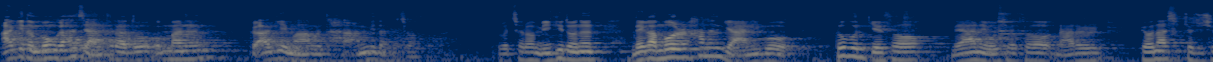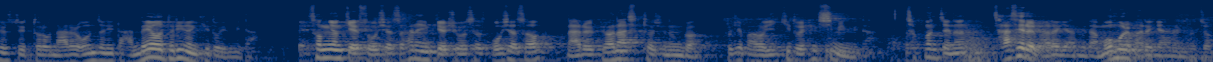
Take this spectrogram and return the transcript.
아기는 뭔가 하지 않더라도 엄마는 그 아기의 마음을 다 압니다, 그죠? 그것처럼 이 기도는 내가 뭘 하는 게 아니고 그분께서 내 안에 오셔서 나를 변화시켜 주실 수 있도록 나를 온전히 다 내어 드리는 기도입니다. 성령께서 오셔서 하나님께서 오셔서, 나를 변화시켜 주는 것 그게 바로 이 기도의 핵심입니다. 첫 번째는 자세를 바르게 합니다. 몸을 바르게 하는 거죠.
